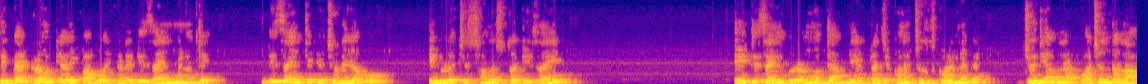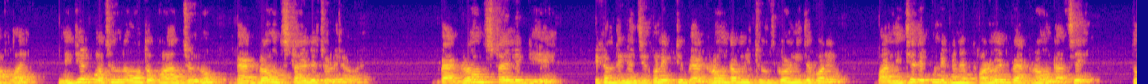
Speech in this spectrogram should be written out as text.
সেই ব্যাকগ্রাউন্ডটি আমি পাবো এখানে ডিজাইন মেনুতে। ডিজাইন থেকে চলে যাব। এগুলো হচ্ছে সমস্ত ডিজাইন এই ডিজাইনগুলোর মধ্যে আপনি একটা যে কোনো চুজ করে নেবেন। যদি আপনার পছন্দ না হয়, নিজের পছন্দ মতো করার জন্য ব্যাকগ্রাউন্ড স্টাইলে চলে যাবেন। ব্যাকগ্রাউন্ড স্টাইলে গিয়ে এখান থেকে যে কোনো একটি ব্যাকগ্রাউন্ড আপনি চুজ করে নিতে পারেন। বা নিচে দেখুন এখানে ফরম্যাট ব্যাকগ্রাউন্ড আছে। তো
